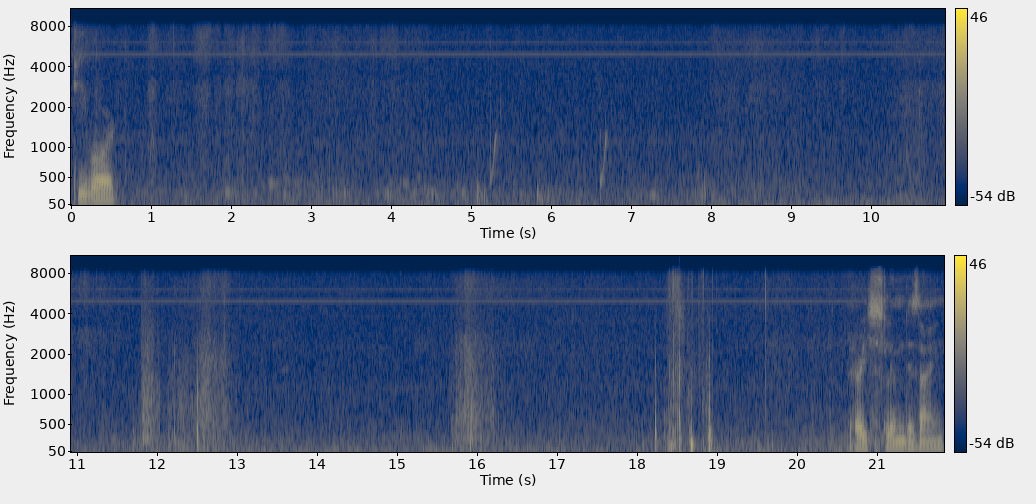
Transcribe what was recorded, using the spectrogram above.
keyboard. Very slim design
